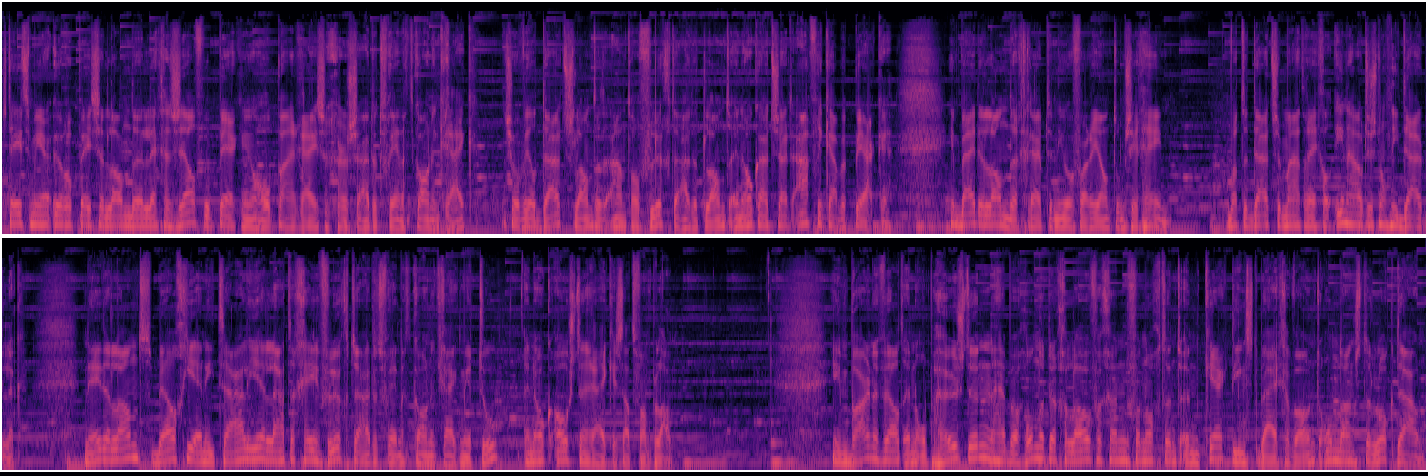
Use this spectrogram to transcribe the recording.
Steeds meer Europese landen leggen zelf beperkingen op aan reizigers uit het Verenigd Koninkrijk. Zo wil Duitsland het aantal vluchten uit het land en ook uit Zuid-Afrika beperken. In beide landen grijpt de nieuwe variant om zich heen. Wat de Duitse maatregel inhoudt is nog niet duidelijk. Nederland, België en Italië laten geen vluchten uit het Verenigd Koninkrijk meer toe. En ook Oostenrijk is dat van plan. In Barneveld en Opheusden hebben honderden gelovigen vanochtend een kerkdienst bijgewoond, ondanks de lockdown.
